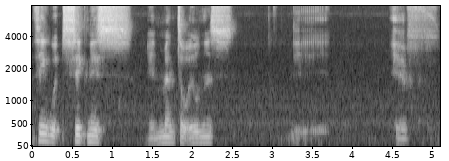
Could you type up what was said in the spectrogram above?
the think with sickness and mental illness, if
